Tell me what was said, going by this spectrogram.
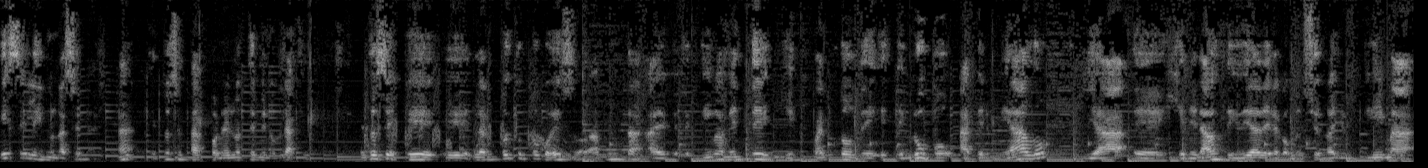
ese es el himno nacional. ¿ah? Entonces, para ponerlo en términos gráficos. Entonces, eh, eh, la respuesta un poco eso, apunta a efectivamente que cuánto de este grupo ha permeado y ha eh, generado esta idea de la convención. No hay un clima,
